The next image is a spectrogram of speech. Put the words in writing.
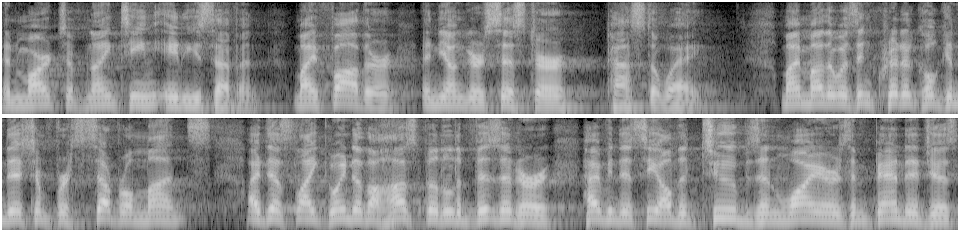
in March of 1987. My father and younger sister passed away. My mother was in critical condition for several months. I disliked going to the hospital to visit her, having to see all the tubes and wires and bandages.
